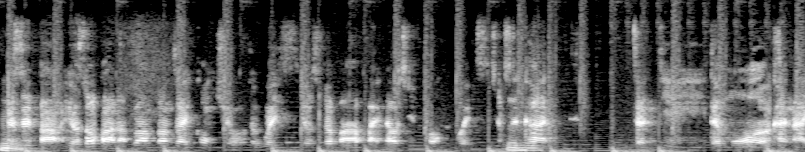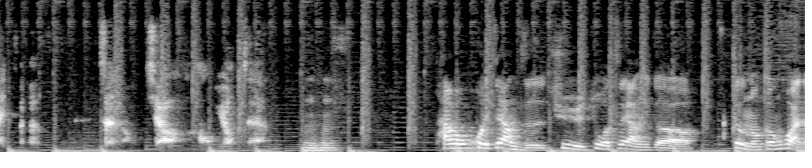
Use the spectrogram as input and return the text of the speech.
嗯、就是把有时候把老布朗放在控球的位置，有时候把它摆到前锋的位置，就是看整体的磨合，看哪一个阵容比较好用这样。嗯哼，他们会这样子去做这样一个阵容更换。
